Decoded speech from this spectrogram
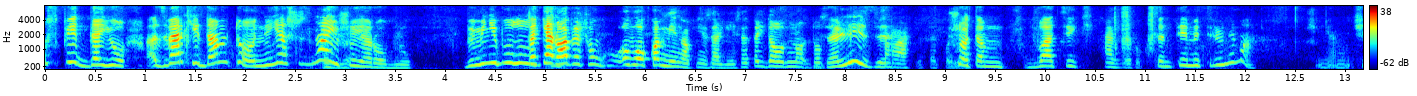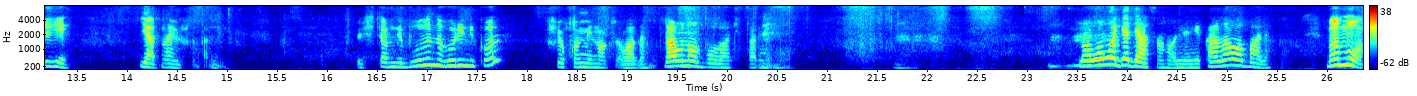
у спід даю, а зверху дам то. Ну я ж знаю, що я роблю. Би мені було Таке робиш, у, у комінок не залізе. То й до, до, до залізе. такої. Що там 20 Аж до рук. сантиметрів нема? Чи я не- Чи є? Я знаю, що там є. Ви ж там не були на горі ніколи? Що комінок заводив. Давно було, а тепер не було. Ну, Володя дя сьогодні не казала Баля. Мамо,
